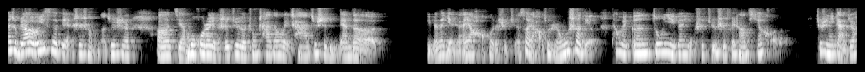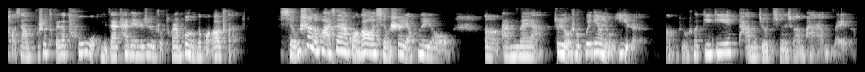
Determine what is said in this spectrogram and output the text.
但是比较有意思的点是什么呢？就是，呃，节目或者影视剧的中插跟尾插，就是里面的。里面的演员也好，或者是角色也好，就是人物设定，它会跟综艺、跟影视剧是非常贴合的。就是你感觉好像不是特别的突兀，你在看电视剧的时候突然蹦一个广告出来。形式的话，现在广告的形式也会有，嗯，MV 啊，就有时候不一定有艺人，嗯，比如说滴滴他们就挺喜欢拍 MV 的，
